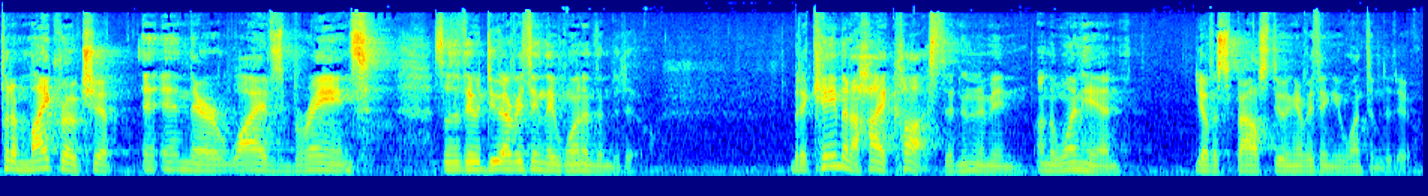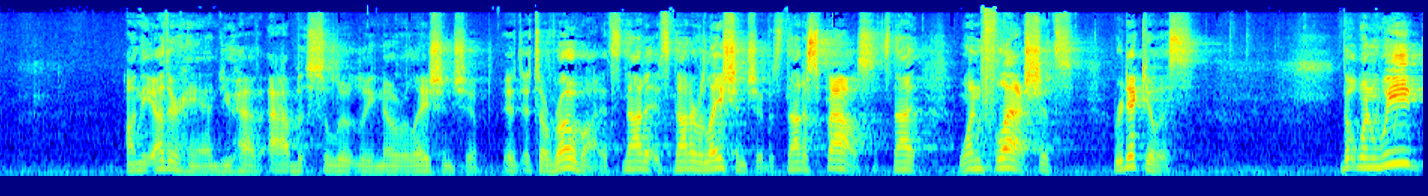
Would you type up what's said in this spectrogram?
put a microchip in, in their wives' brains so that they would do everything they wanted them to do. But it came at a high cost, didn't it? I mean, on the one hand, you have a spouse doing everything you want them to do. On the other hand, you have absolutely no relationship. It, it's a robot. It's not a, it's not a relationship. It's not a spouse. It's not one flesh. It's ridiculous. But when we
